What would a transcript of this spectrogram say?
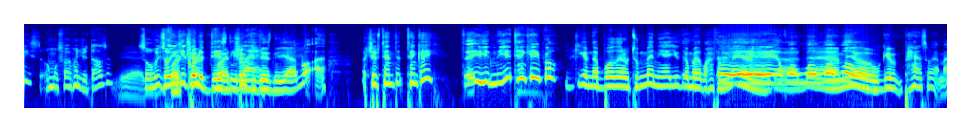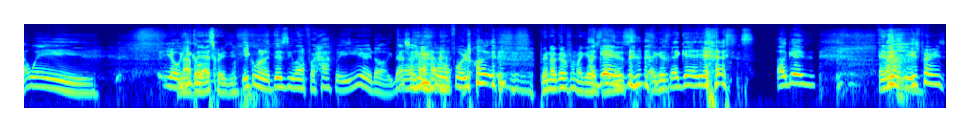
raised? Almost five hundred thousand. Yeah. So- so you could go to trip- for a trip to Disneyland. Disney, yeah. Well, uh, a trip's 10 k. Yeah, ten k, bro. You give him that boy a little too many, yeah. You give him half a Hey, mil. whoa, whoa, whoa, whoa. Yo, give him pants on that my way. Yo, nah, he, go, that's crazy. he going to Disneyland for half a year, dog. That's what he going for, dog. But no good from I guess. Again. I guess. I guess again. Yes. Again. And then his parents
